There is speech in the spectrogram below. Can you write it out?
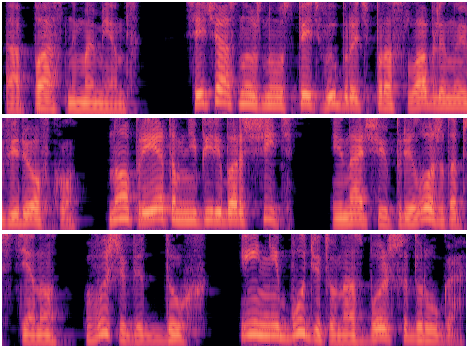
Опасный момент. Сейчас нужно успеть выбрать прослабленную веревку, но при этом не переборщить, иначе приложит об стену, вышибет дух, и не будет у нас больше друга.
